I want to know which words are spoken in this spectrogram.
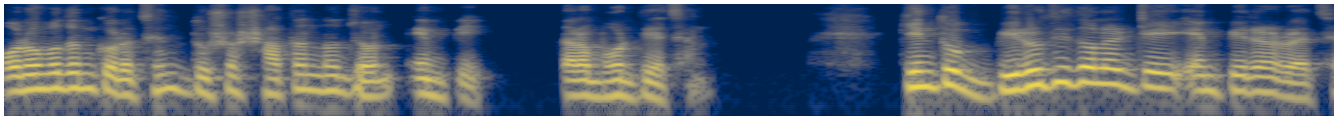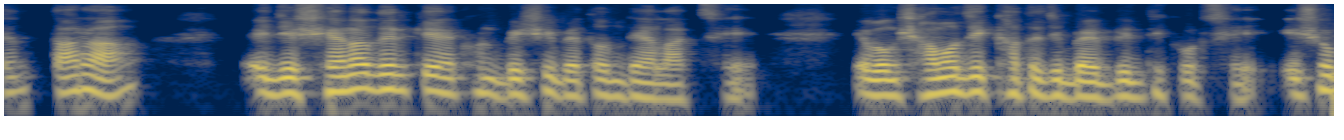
অনুমোদন করেছেন দুশো সাতান্ন জন এমপি, তারা ভোট দিয়েছেন। কিন্তু বিরোধী দলের যে এমপিরা রয়েছেন, তারা এই যে সেনাদেরকে এখন বেশি বেতন দেয়া লাগছে এবং সামাজিক খাতে যে ব্যয় বৃদ্ধি করছে, এসব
